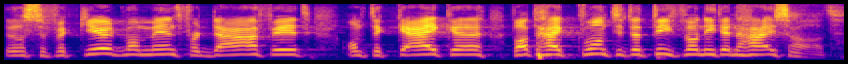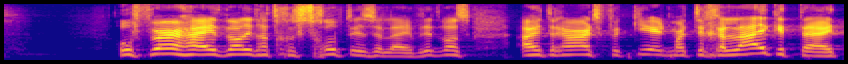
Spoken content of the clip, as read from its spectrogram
Het was een verkeerd moment voor David om te kijken wat hij kwantitatief wel niet in huis had. Hoe ver hij het wel niet had geschopt in zijn leven. Dit was uiteraard verkeerd. Maar tegelijkertijd,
